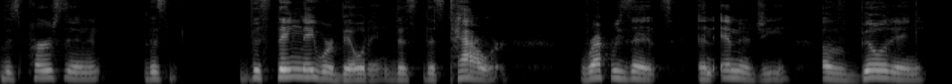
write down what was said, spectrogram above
this person, this this thing they were building, this this tower represents an energy of building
